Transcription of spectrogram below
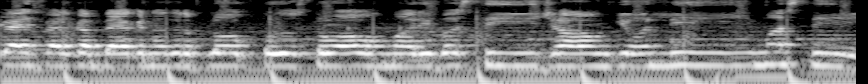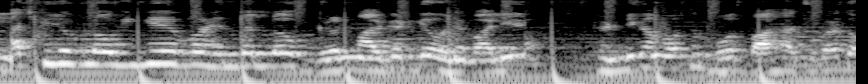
guys welcome back another blog तो दोस्तों, आओ हमारी बस्ती, जाओ की ओनली मस्ती। आज की जो ब्लॉगिंग है, वो हिंदन लोग बुलन मार्केट के होने वाली है। ठंडी का मौसम बहुत पास आ चुका है तो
